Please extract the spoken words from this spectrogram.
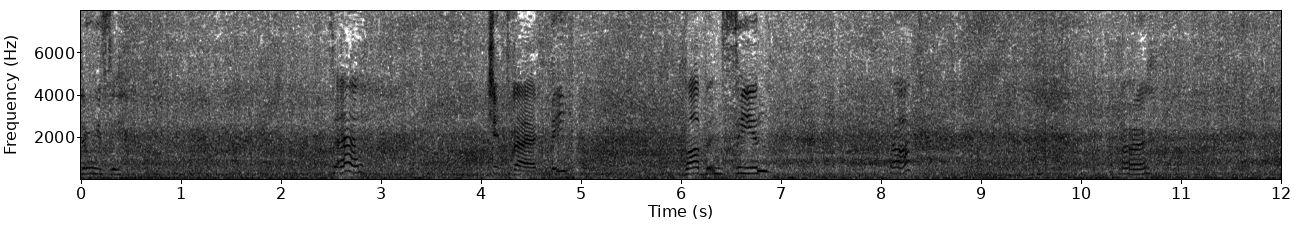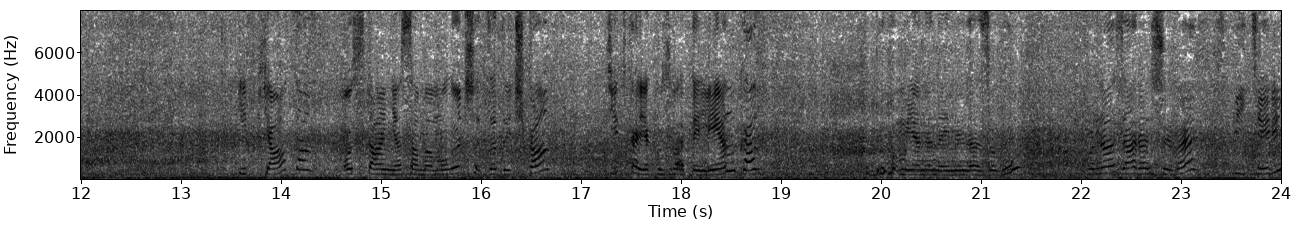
Друзі. Це четвертий бабин син. Так. Е, І п'ята, остання, сама молодша, це дочка, тітка, яку звати Ленка. Другому я на неї не назову. Вона зараз живе в Пітері.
